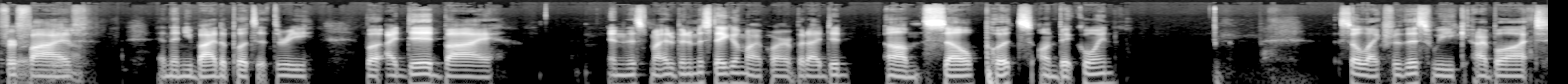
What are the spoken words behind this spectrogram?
for five, and then you buy the puts at three. But I did buy, and this might have been a mistake on my part, but I did um, sell puts on Bitcoin. So, like for this week, I bought,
